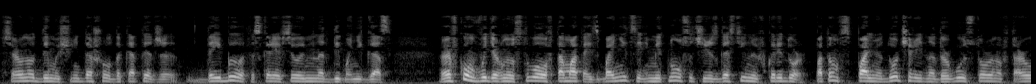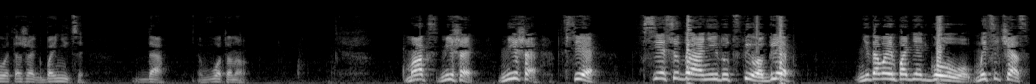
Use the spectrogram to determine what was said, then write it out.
все равно дым еще не дошел до коттеджа, да и был это, скорее всего, именно дым, а не газ – Рывком выдернул ствол автомата из больницы и метнулся через гостиную в коридор, потом в спальню дочери на другую сторону второго этажа к больнице. Да, вот оно. «Макс, Миша, Миша, все, все сюда, они идут с тыла, Глеб! Не давай им поднять голову, мы сейчас,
